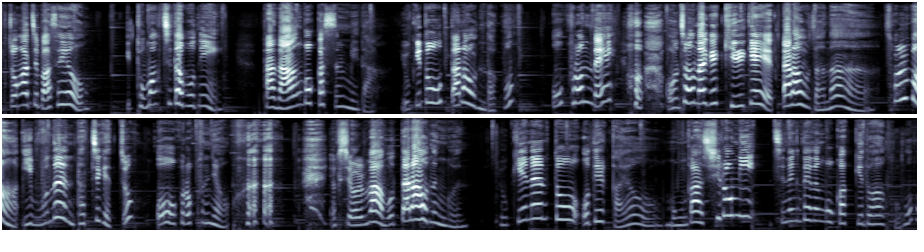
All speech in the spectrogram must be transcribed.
걱정하지 마세요. 이 도망치다 보니 다 나은 것 같습니다. 여기도 따라온다고? 오 그렇네. 엄청나게 길게 따라오잖아. 설마 이 문은 닫히겠죠? 오 그렇군요. 역시 얼마 못 따라오는군. 여기는 또 어딜까요? 뭔가 실험이 진행되는 것 같기도 하고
